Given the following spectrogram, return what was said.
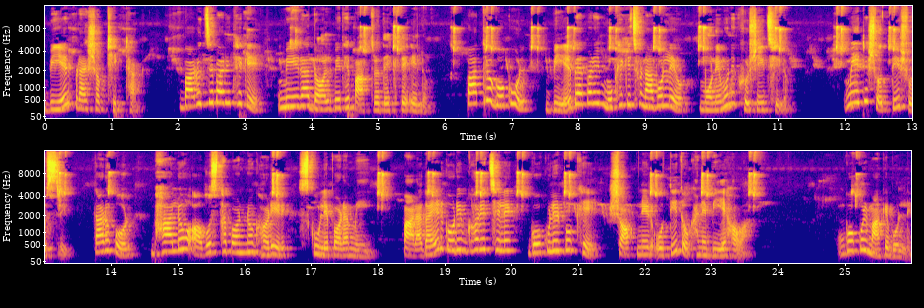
বিয়ের প্রায় সব ঠিকঠাক। বারুজ্জে বাড়ি থেকে মেয়েরা দল বেঁধে পাত্র দেখতে এলো। পাত্র গোকুল বিয়ের ব্যাপারে মুখে কিছু না বললেও মনে মনে খুশিই ছিল। মেয়েটি সত্যিই সুশ্রী। তার উপর ভালো অবস্থাপন্ন ঘরের স্কুলে পড়া মেয়ে। পাড়াগাঁয়ের গরিব ঘরের ছেলে গোকুলের পক্ষে স্বপ্নের অতীত ওখানে বিয়ে হওয়া। গোকুল মাকে বললে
